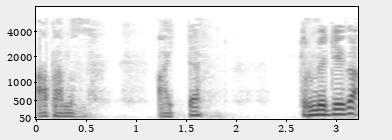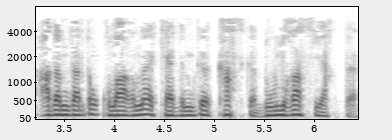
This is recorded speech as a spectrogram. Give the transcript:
атамыз айтты. Түрмедегі адамдардың құлағына кәдімгі каска дулыға сияқты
